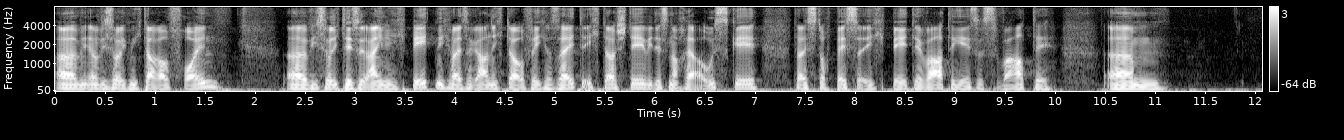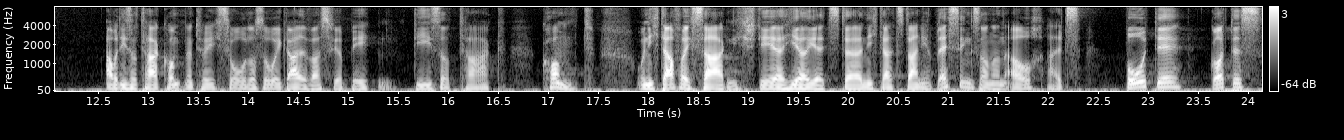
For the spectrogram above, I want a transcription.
äh, wie, wie, soll ich mich darauf freuen? Äh, wie soll ich das eigentlich beten? Ich weiß ja gar nicht, auf welcher Seite ich da stehe, wie das nachher ausgeht. Da ist doch besser, ich bete, warte, Jesus, warte. Ähm, aber dieser Tag kommt natürlich so oder so, egal was wir beten. Dieser Tag kommt. Und ich darf euch sagen, ich stehe hier jetzt äh, nicht als Daniel Blessing, sondern auch als Bote Gottes,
